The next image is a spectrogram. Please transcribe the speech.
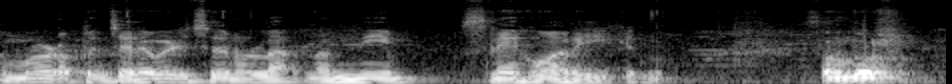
നമ്മളോടൊപ്പം ചെലവഴിച്ചതിനുള്ള നന്ദിയും സ്നേഹവും അറിയിക്കുന്നു. സന്തോഷം.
